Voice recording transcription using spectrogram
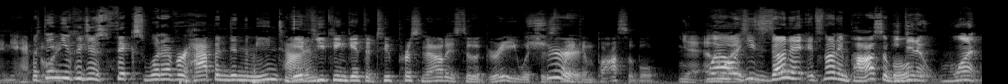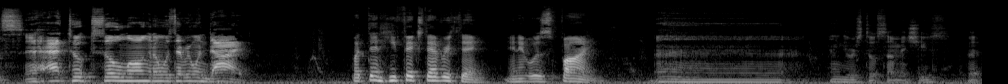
And you have But to. then like, you could just fix whatever happened in the meantime. if you can get the two personalities to agree, which Sure. is like impossible. Yeah. well, otherwise he's done it. It's not impossible. He did it once, and it took so long, and almost everyone died. But then he fixed everything, and it was fine. Uh, I think there were still some issues, but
